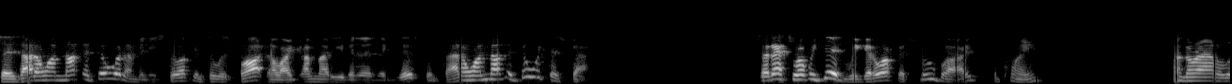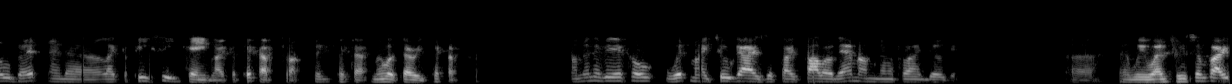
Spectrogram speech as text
says, I don't want nothing to do with him. And he's talking to his partner like I'm not even in existence. I don't want nothing to do with this guy. So that's what we did. We got off at flew by the plane, hung around a little bit, and uh, like a PC came, like a pickup truck, big pickup, military pickup truck. I'm in a vehicle with my two guys. If I follow them, I'm going to find Duggan. Uh, and we went through some rice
